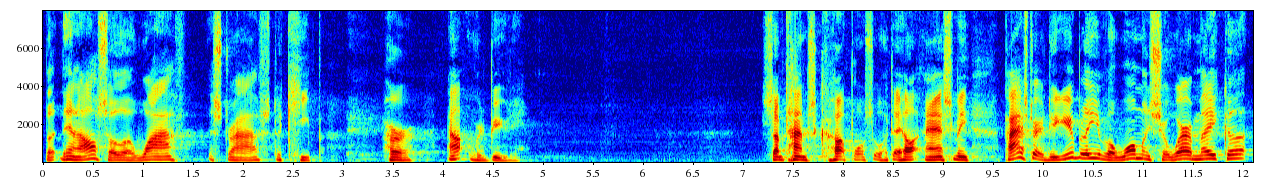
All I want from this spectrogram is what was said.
But then also a wife that strives to keep her outward beauty. Sometimes couples will ask me, Pastor, do you believe a woman should wear makeup?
